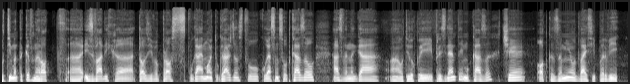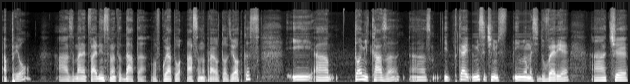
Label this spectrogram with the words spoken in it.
от има такъв народ а, извадиха този въпрос кога е моето гражданство, кога съм се отказал. Аз веднага а, отидох при президента и му казах, че отказа ми е от 21 април. А за мен това е единствената дата, в която аз съм направил този отказ. И а, той ми каза, а, и така, мисля, че им, имаме си доверие, а, че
